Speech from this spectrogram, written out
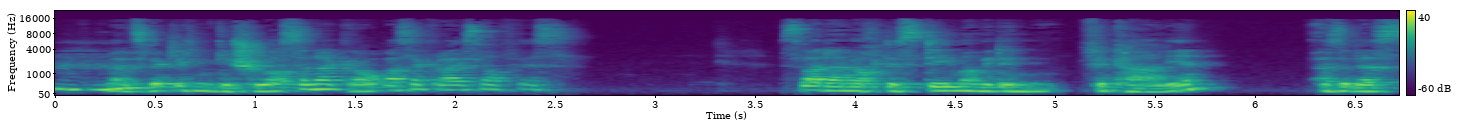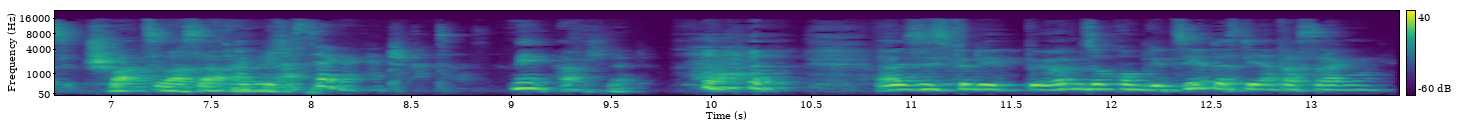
mhm. weil es wirklich ein geschlossener Grauwasserkreislauf ist. Es war dann noch das Thema mit den Fäkalien. Also das Schwarzwasser eigentlich. Du hast ja gar kein Schwarzwasser. Nee, habe ich nicht. Aber es ist für die Behörden so kompliziert, dass die einfach sagen,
